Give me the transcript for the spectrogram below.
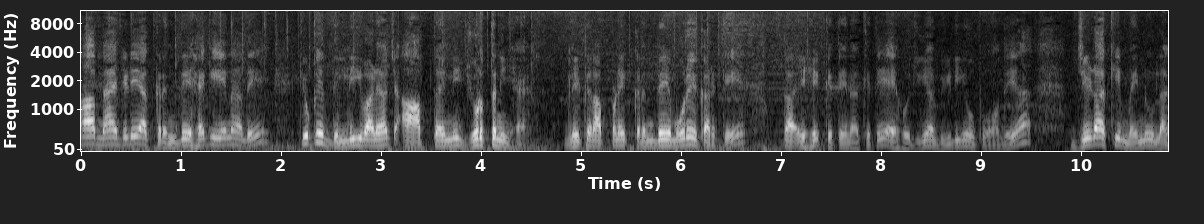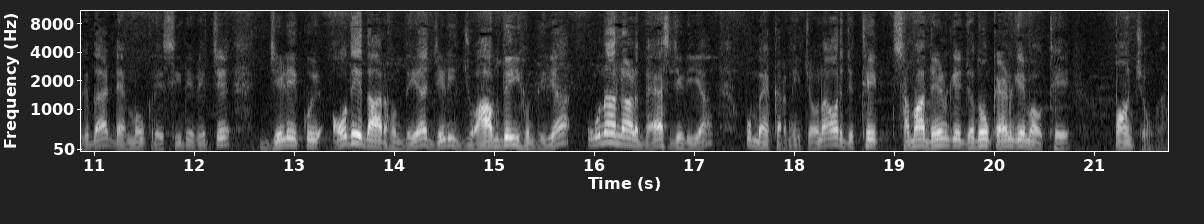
ਆ ਮੈਂ ਜਿਹੜੇ ਆ ਕਰਿੰਦੇ ਹੈਗੇ ਇਹਨਾਂ ਦੇ, ਕਿਉਂਕਿ ਦਿੱਲੀ ਵਾਲਿਆਂ 'ਚ ਆਪ ਤਾਂ ਇੰਨੀ ਜ਼ਰੂਰਤ ਨਹੀਂ ਹੈ, ਲੇਕਿਨ ਆਪਣੇ ਕਰਿੰਦੇ ਮੋਹਰੇ ਕਰਕੇ ਤਾਂ ਇਹ ਕਿਤੇ ਨਾ ਕਿਤੇ ਇਹੋ ਜੀਆਂ ਵੀਡੀਓ ਪਾਉਂਦੇ ਆ, ਜਿਹੜਾ ਕਿ ਮੈਨੂੰ ਲੱਗਦਾ ਡੈਮੋਕ੍ਰੇਸੀ ਦੇ ਵਿੱਚ ਜਿਹੜੇ ਕੋਈ ਅਹੁਦੇਦਾਰ ਹੁੰਦੇ ਆ, ਜਿਹੜੀ ਜਵਾਬਦੇਹੀ ਹੁੰਦੀ ਆ, ਉਹਨਾਂ ਨਾਲ ਬਹਿਸ ਜਿਹੜੀ ਆ, ਉਹ ਮੈਂ ਕਰਨੀ ਚਾਹੁੰਦਾ ਔਰ ਜਿੱਥੇ ਸਮਾਂ ਦੇਣਗੇ, ਜਦੋਂ ਕਹਿਣਗੇ ਮੈਂ ਉੱਥੇ ਪਹੁੰਚੂਗਾ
